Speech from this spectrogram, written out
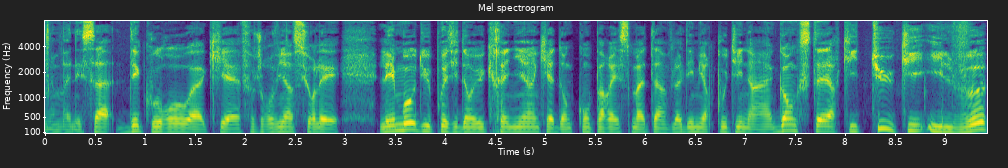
Vanessa Dekouro à Kiev. Je reviens sur les, les mots du président ukrainien qui a donc comparé ce matin Vladimir Poutine à un gangster qui tue qui il veut.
